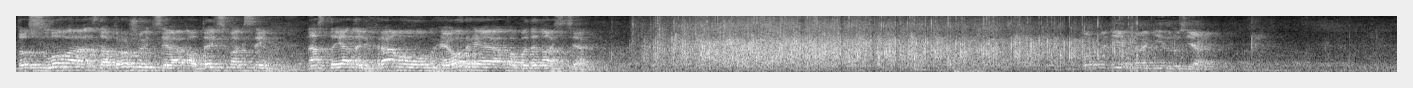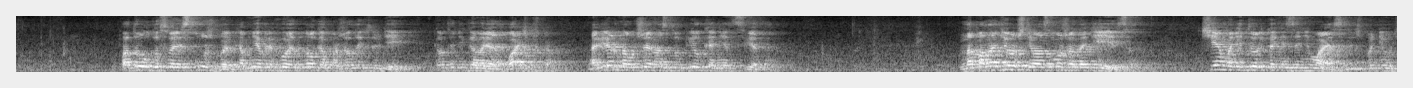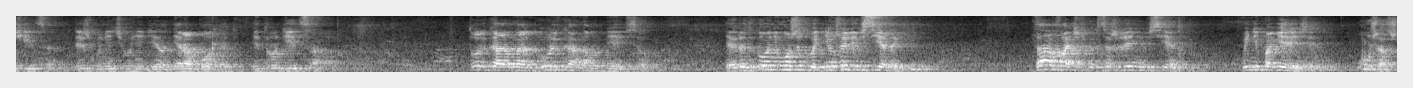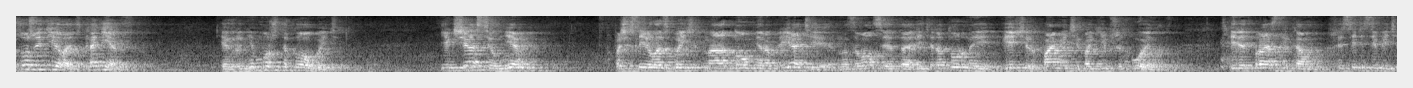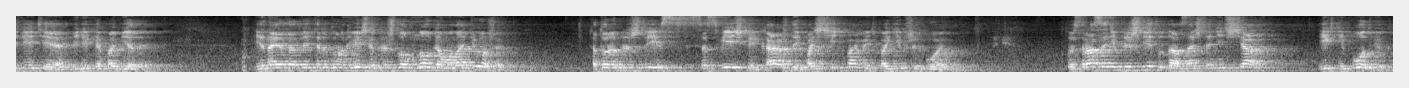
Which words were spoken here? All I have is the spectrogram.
До слова запрошується отець Максим, настоятель храму Георгія Победоносця. Добрый день, дорогие друзья. По долгу своей службы ко мне приходит много пожилых людей. И вот они говорят, батюшка, наверное, уже наступил конец света. На молодежь невозможно надеяться. Чем они только не занимаются, лишь бы не учиться, лишь бы ничего не делать, не работать, не трудиться. Только одна гулька на уме и все. Я говорю, такого не может быть, неужели все такие? Да, батюшка, к сожалению, все. Вы не поверите. Ужас, что же делать? Конец. Я говорю, не может такого быть. И, к счастью, мне посчастливилось быть на одном мероприятии, назывался это «Литературный вечер памяти погибших воинов» перед праздником 65-летия Великой Победы. И на этот литературный вечер пришло много молодежи, которые пришли со свечкой, каждый, почтить память погибших воинов. То есть раз они пришли туда, значит они чтят их подвиг.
